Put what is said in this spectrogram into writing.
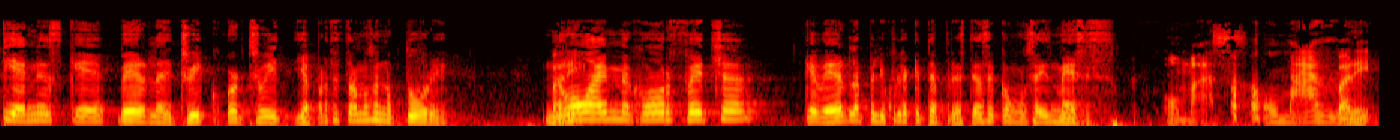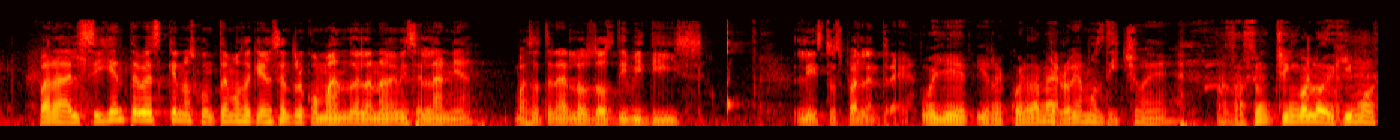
tienes que ver la de Trick or Treat. Y aparte estamos en octubre. No hay mejor fecha que ver la película que te presté hace como seis meses. O más. O más. Para, para el siguiente vez que nos juntemos aquí en el centro de comando de la nave miscelánea, vas a tener los dos DVDs listos para la entrega. Oye, y recuérdame. Ya lo habíamos dicho, ¿eh? Pues hace un chingo lo dijimos.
